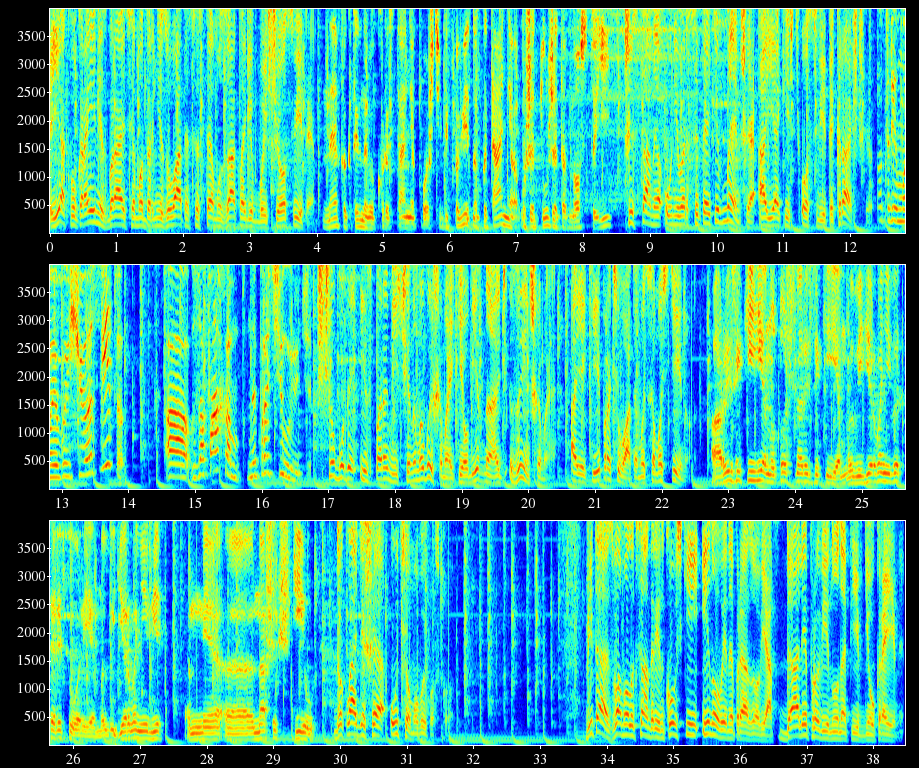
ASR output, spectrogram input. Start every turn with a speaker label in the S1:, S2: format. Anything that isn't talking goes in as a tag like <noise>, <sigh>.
S1: Як в Україні збираються модернізувати систему закладів вищої освіти?
S2: неефективне використання коштів. Відповідно, питання уже дуже давно стоїть.
S1: Чи стане університетів менше, а якість освіти кращою?
S3: отримує вищу освіту, а за фахом не працюють.
S1: Що буде із переміщеними вишами, які об'єднають з іншими, а які працюватимуть самостійно?
S4: А ризики є, ну точно ризики є. Ми відірвані від території, ми відірвані від е, е, наших шкіл.
S1: Докладніше у цьому випуску. Вітаю з вами Олександр Інковський і новини при Азов'я. Далі про війну на півдні України.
